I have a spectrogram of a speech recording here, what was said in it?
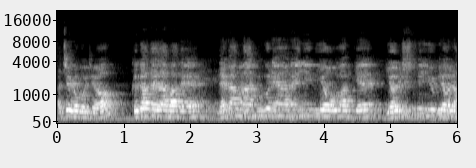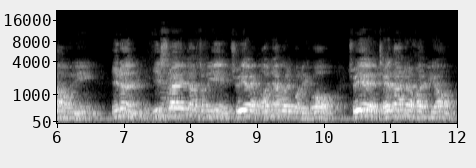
같이 읽어보죠. 그가 대답하되, 내가 만군의 하나님 여호와께 열심히 유별하오니, 이는 이스라엘 자손이 주의 언약을 버리고 주의 재단을 헐며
